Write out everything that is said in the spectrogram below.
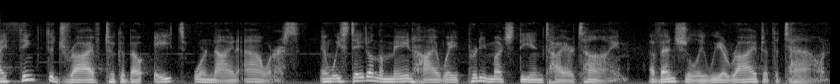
I think the drive took about eight or nine hours, and we stayed on the main highway pretty much the entire time. Eventually, we arrived at the town,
